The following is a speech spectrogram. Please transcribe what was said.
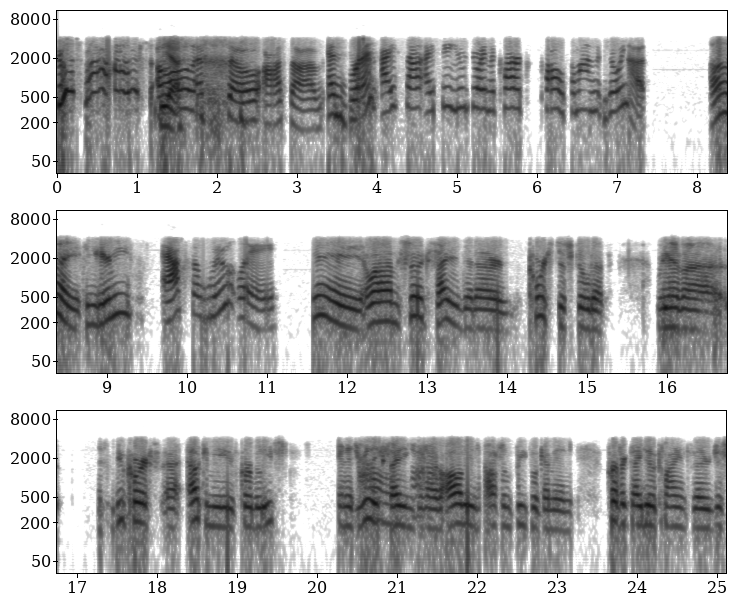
Goosebumps! Oh, Yes. that's so awesome. And Brent, I saw, I see you joined the car call. Come on, join us. Hi, can you hear me? Absolutely. Yay! Well, I'm so excited that our course just filled up. We have uh, this new course, uh, Alchemy of Core Beliefs, and it's really Oh, exciting to have all these awesome people come in, perfect ideal clients that are just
